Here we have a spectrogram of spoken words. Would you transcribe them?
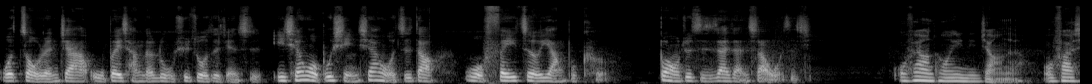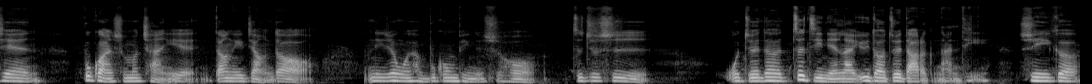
我走人家五倍长的路去做这件事，以前我不行，现在我知道我非这样不可，不然我就只是在燃烧我自己。我非常同意你讲的。我发现，不管什么产业，当你讲到你认为很不公平的时候，这就是我觉得这几年来遇到最大的难题，是一个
